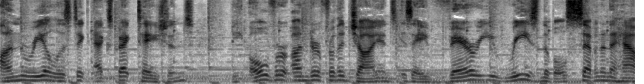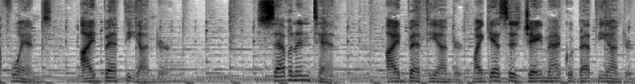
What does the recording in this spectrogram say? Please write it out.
unrealistic expectations. The over under for the Giants is a very reasonable seven and a half wins. I'd bet the under. Seven and ten. I'd bet the under. My guess is J Mac would bet the under.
